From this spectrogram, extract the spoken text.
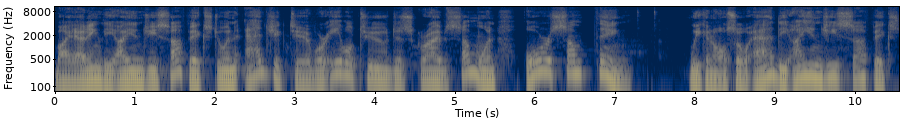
By adding the ing suffix to an adjective, we're able to describe someone or something. We can also add the ing suffix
